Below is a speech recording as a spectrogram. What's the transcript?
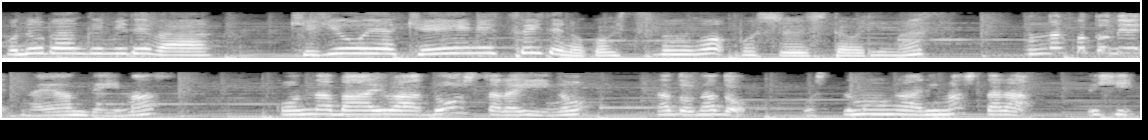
この番組では起業や経営についてのご質問を募集しております。こんなことで悩んでいます。こんな場合はどうしたらいいの？などなどご質問がありましたら、ぜひ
